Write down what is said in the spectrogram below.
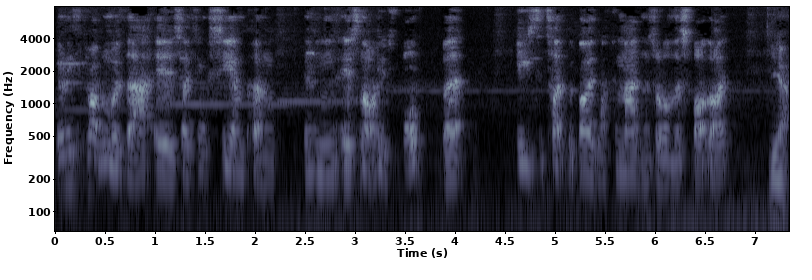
The only problem with that is I think CM Punk, and it's not his fault, but he's the type of guy that commands all the spotlight. Yeah,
